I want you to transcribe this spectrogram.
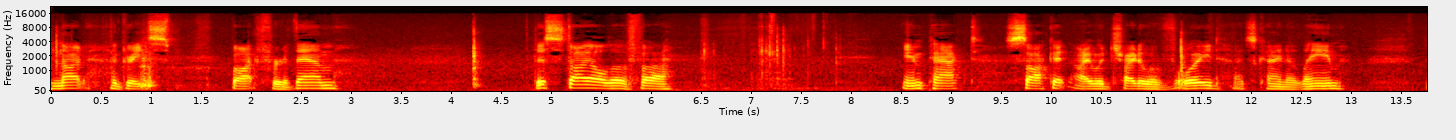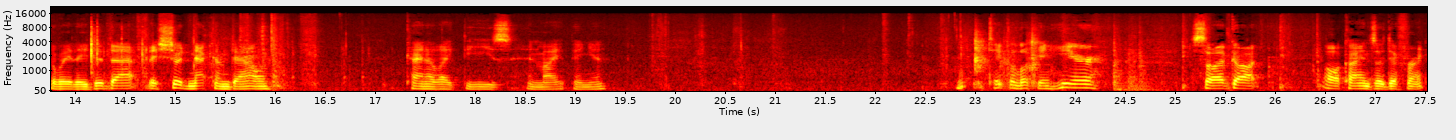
not a great spot for them. This style of uh, impact socket I would try to avoid. That's kind of lame the way they did that. They should neck them down kind of like these in my opinion. Take a look in here. So I've got all kinds of different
